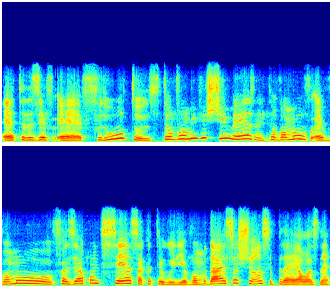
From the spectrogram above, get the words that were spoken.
é, trazer é, frutos, então vamos investir mesmo. Então vamos, é, vamos fazer acontecer essa categoria, vamos dar essa chance para elas, né?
